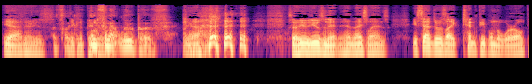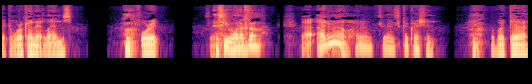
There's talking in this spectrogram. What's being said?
yeah, there he is. It's like taking a of infinite loop of Yeah. cameras. so he was using it. It had a nice lens. He said there was like 10 people in the world that can work on that lens Hmm. for it. So, Is he one of them? Uh, I don't know. I don't, that's a good question. But, uh,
